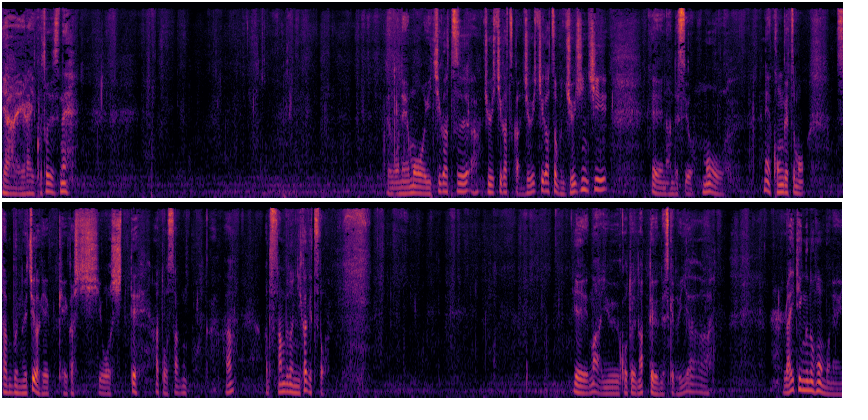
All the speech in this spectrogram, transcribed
いやえらいことですね。でもね、もう1月、あ11月か、11月も11日、えー、なんですよ、もう、ね、今月も3分の1が経過しをして、あと3、ああと3分の2ヶ月と、えー、まあいうことになってるんですけど、いやライティングの方もね、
